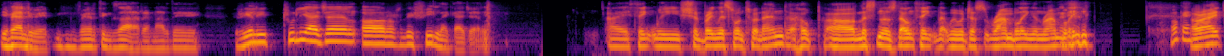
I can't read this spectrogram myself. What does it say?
evaluate where things are and are they really truly agile or they feel like agile? I think we should bring this one to an end. I hope our listeners don't think that we were just rambling and rambling. okay. All right.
